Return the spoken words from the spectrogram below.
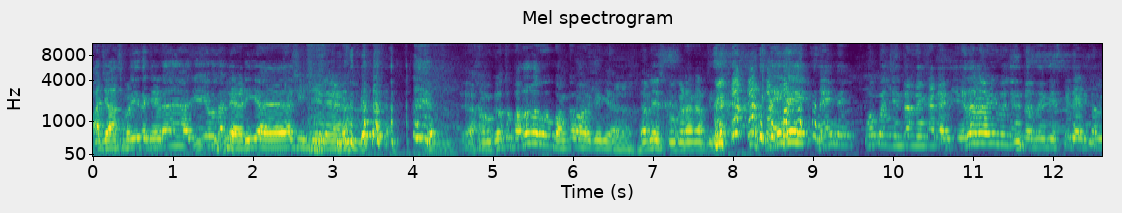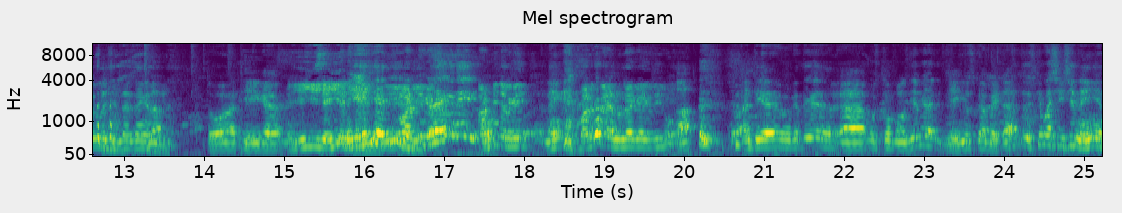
आज आसपरी तो केड़ा है आज ये ਉਹਦਾ डैडी आया है शीशे लेने हमको तो पता था वो बंक मार के गया हमने इसको खड़ा कर दिया नहीं नहीं नहीं नहीं वो बलजिंदर सिंह का डैडी ਇਹਦਾ नाम भी बलजिंदर सिंह इसके डैडी का भी बलजिंदर सिंह था तो हाँ, ठीक है। यही यही है यही है आंटी नहीं आंटी चल गई। नहीं। बड़े भैन ले गई थी। हाँ, तो आंटी वो कहती है उसको बोल दिया भी यही उसका बेटा है तो इसके पास शीशे नहीं है।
